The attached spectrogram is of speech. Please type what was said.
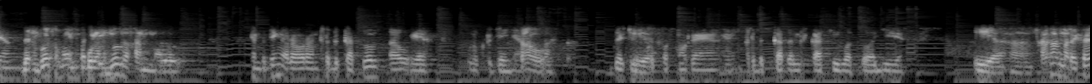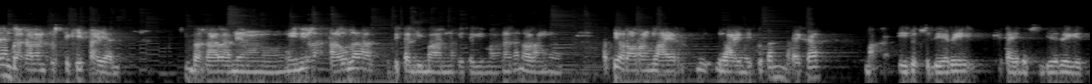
Yang- dan gue sama yang pulang juga kan malu yang penting orang-orang terdekat lo tahu ya lo kerjanya tahu. apa. Udah cukup orang yang terdekat dan terkasih buat lo aja ya. Iya karena mereka yang bakalan terus di kita ya bakalan yang inilah tau lah kita gimana kita gimana kan orang tapi orang-orang lain lain itu kan mereka hidup sendiri kita hidup sendiri gitu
